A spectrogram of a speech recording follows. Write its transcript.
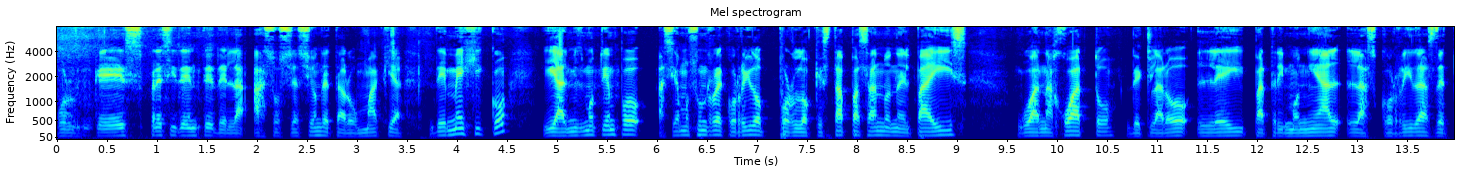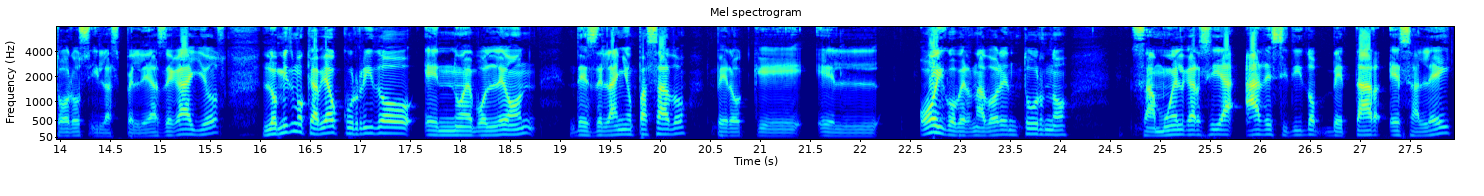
porque es presidente de la Asociación de Taromaquia de México y al mismo tiempo hacíamos un recorrido por lo que está pasando en el país. Guanajuato declaró ley patrimonial las corridas de toros y las peleas de gallos, lo mismo que había ocurrido en Nuevo León desde el año pasado, pero que el hoy gobernador en turno, Samuel García, ha decidido vetar esa ley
